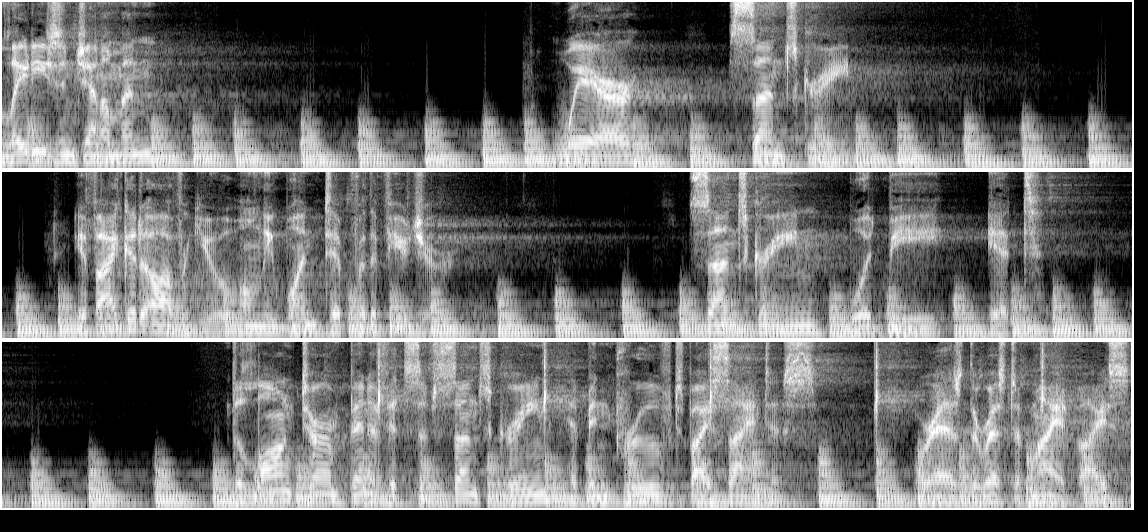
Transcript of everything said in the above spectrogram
ladies and gentlemen, wear sunscreen. If I could offer you only one tip for the future, sunscreen would be it. The long term benefits of sunscreen have been proved by scientists, whereas the rest of my advice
